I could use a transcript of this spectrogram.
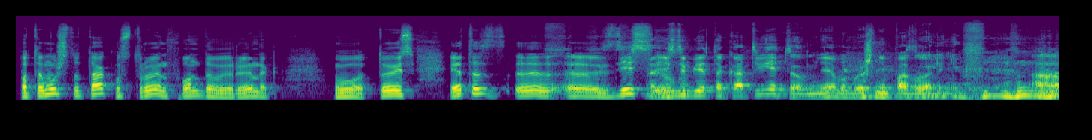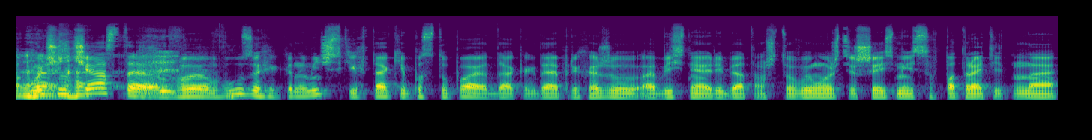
Потому что так устроен фондовый рынок. Вот. То есть это э, э, здесь... А Если бы я так ответил, мне бы больше не позволили. А, Очень часто в вузах экономических так и поступают, да, когда я прихожу, объясняю ребятам, что вы можете 6 месяцев потратить на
